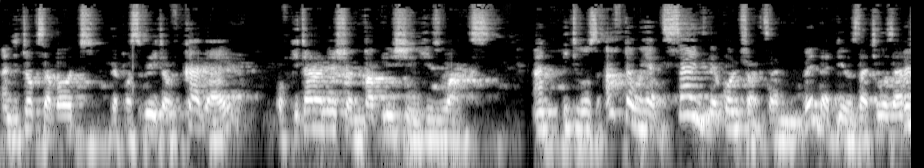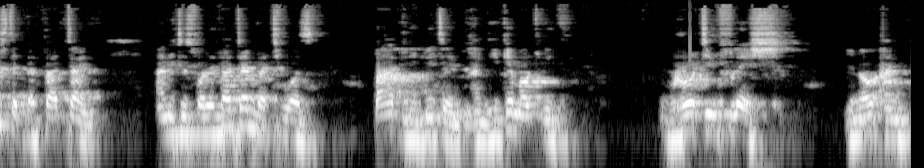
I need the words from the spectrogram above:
and he talks about the possibility of Kagayi of Kitara Nation publishing his works. And it was after we had signed the contracts and the deals that he was arrested the third time. And it is for the third time that he was badly beaten, and he came out with rotting flesh, you know, and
